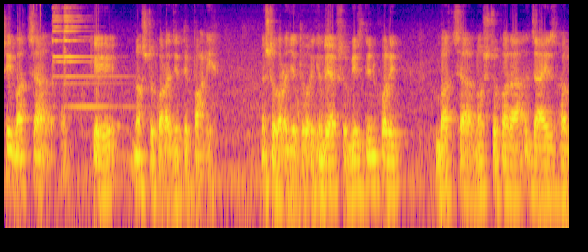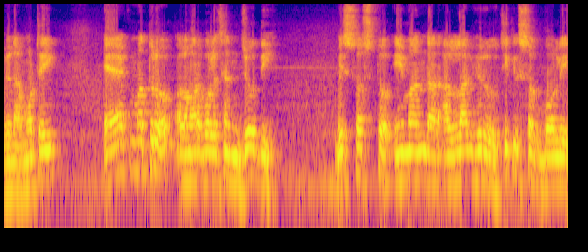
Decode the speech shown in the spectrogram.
সেই বাচ্চাকে নষ্ট করা যেতে পারে। নষ্ট করা যেতে পারে, কিন্তু একশো বিশ দিন পরে বাচ্চা নষ্ট করা জায়েজ হবে না। মোটেই একমাত্র আলমার বলেছেন, যদি বিশ্বস্ত ইমানদার আল্লাহ ভীরু চিকিৎসক বলে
